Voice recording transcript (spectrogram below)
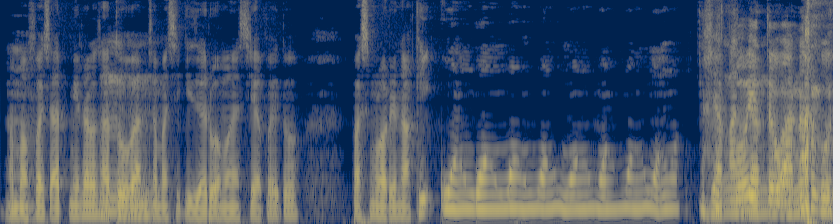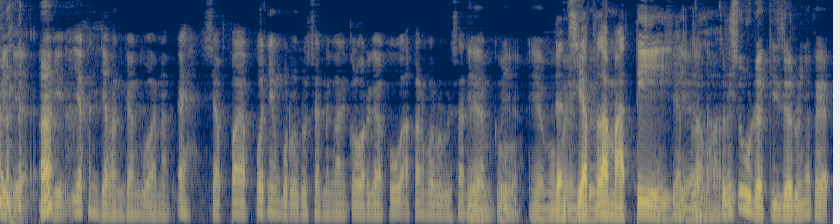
sama Hmm. Vice Admiral satu Hmm. kan sama si Kizaru sama siapa itu. pas ngeluarin haki uang uang uang uang uang uang uang uang jangan Oh, ganggu anakku gitu ya. Hah? Iya kan jangan ganggu anak. Eh, siapa pun yang berurusan dengan keluargaku akan berurusan ya, denganku. ya, ya, Dan siaplah mati. Siap gitu. lah, Iya. mati. terus udah Kizarunya kayak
